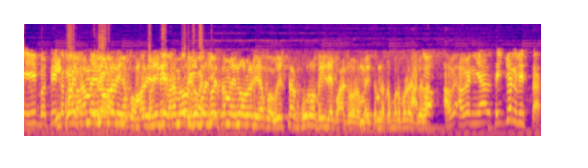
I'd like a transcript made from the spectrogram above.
ઈ બધી તમે કોઈ તમે નો લડી શકો. મારી જગ્યાએ તમે નો લડી શકો. વિસ્તાર પૂરો થઈ જાય પાંચ વર્ષ એ તમને ખબર પડે હવે હવે ન્યાલ થઈ ગયો ને વિસ્તાર.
